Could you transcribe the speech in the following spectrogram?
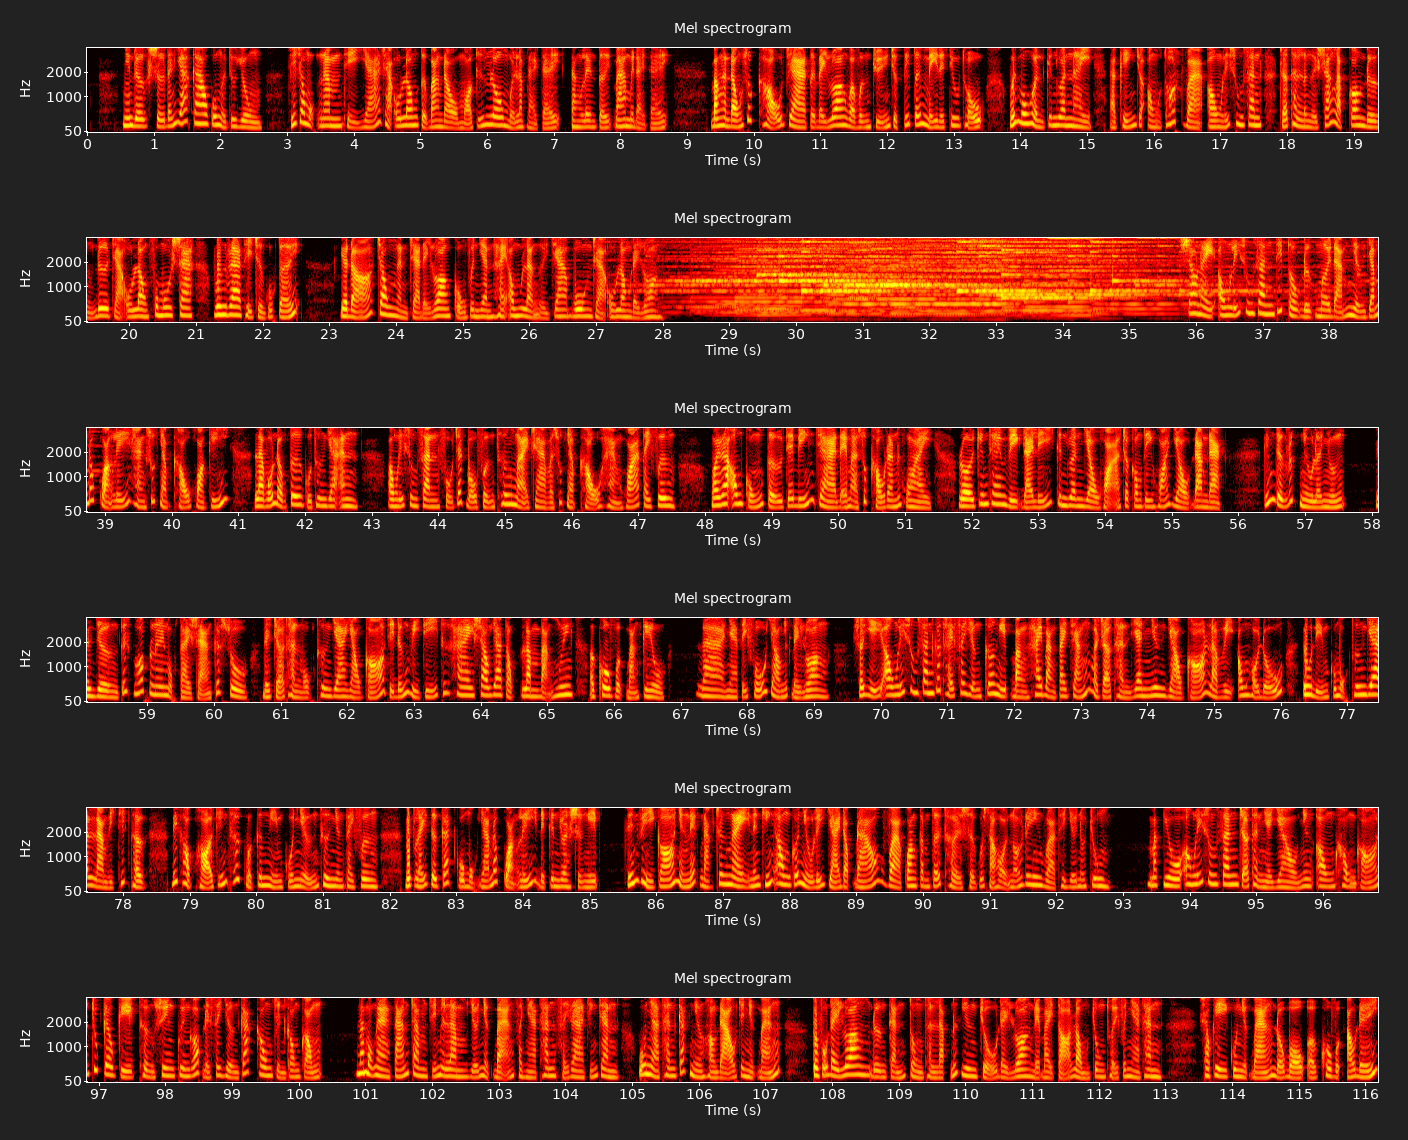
Nhận được sự đánh giá cao của người tiêu dùng, chỉ trong một năm thì giá trà ô long từ ban đầu mỗi kg 15 đại tệ tăng lên tới 30 đại tệ. Bằng hành động xuất khẩu trà từ Đài Loan và vận chuyển trực tiếp tới Mỹ để tiêu thụ, với mô hình kinh doanh này đã khiến cho ông Todd và ông Lý Xuân Xanh trở thành là người sáng lập con đường đưa trà ô long Formosa vươn ra thị trường quốc tế. Do đó, trong ngành trà Đài Loan cũng vinh danh hai ông là người cha buôn trà ô long Đài Loan. Sau này, ông Lý Xuân Xanh tiếp tục được mời đảm nhận giám đốc quản lý hàng xuất nhập khẩu Hoa Ký, là vốn đầu tư của thương gia Anh. Ông Lý Xuân Xanh phụ trách bộ phận thương mại trà và xuất nhập khẩu hàng hóa Tây Phương. Ngoài ra, ông cũng tự chế biến trà để mà xuất khẩu ra nước ngoài, rồi kiêm thêm việc đại lý kinh doanh dầu hỏa cho công ty hóa dầu Đam Đạt. Kiếm được rất nhiều lợi nhuận, dần dần tích góp lên một tài sản kết xù để trở thành một thương gia giàu có chỉ đứng vị trí thứ hai sau gia tộc Lâm Bản Nguyên ở khu vực Bản Kiều, là nhà tỷ phú giàu nhất Đài Loan. Sở dĩ ông Lý Xuân Xanh có thể xây dựng cơ nghiệp bằng hai bàn tay trắng và trở thành doanh nhân giàu có là vì ông hội đủ ưu điểm của một thương gia làm việc thiết thực, biết học hỏi kiến thức và kinh nghiệm của những thương nhân Tây Phương, biết lấy tư cách của một giám đốc quản lý để kinh doanh sự nghiệp. Chính vì có những nét đặc trưng này nên khiến ông có nhiều lý giải độc đáo và quan tâm tới thời sự của xã hội nói riêng và thế giới nói chung. Mặc dù ông Lý Xuân Xanh trở thành nhà giàu nhưng ông không có chút keo kiệt thường xuyên quyên góp để xây dựng các công trình công cộng. Năm 1895 giữa Nhật Bản và nhà Thanh xảy ra chiến tranh, vua nhà Thanh cắt nhượng hòn đảo cho Nhật Bản. Tổ phủ Đài Loan đường Cảnh Tùng thành lập nước dân chủ Đài Loan để bày tỏ lòng trung thủy với nhà Thanh. Sau khi quân Nhật Bản đổ bộ ở khu vực Áo Đế,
